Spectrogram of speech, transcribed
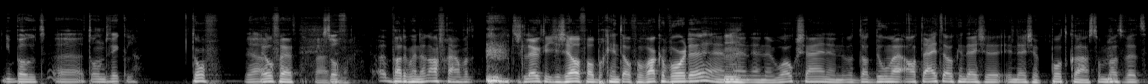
die boot eh, te ontwikkelen. Tof. Ja, Heel vet. tof. Wat ik me dan afvraag, want het is leuk dat je zelf al begint over wakker worden en, Mm. en, en woke zijn. En dat doen wij altijd ook in deze, in deze podcast, omdat we het,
